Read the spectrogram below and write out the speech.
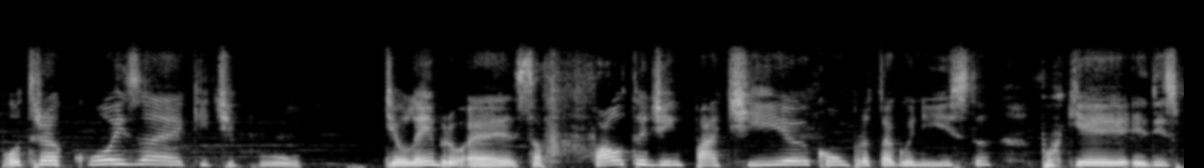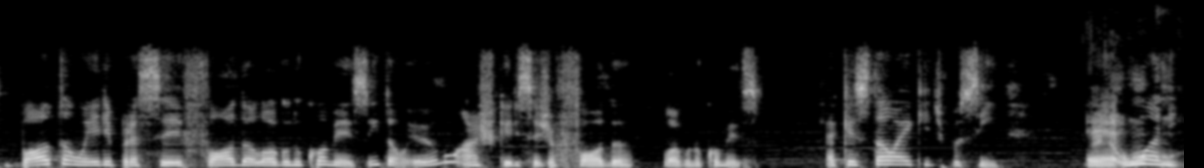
Outra coisa é que, tipo, que eu lembro é essa falta de empatia com o protagonista, porque eles botam ele pra ser foda logo no começo. Então, eu não acho que ele seja foda logo no começo. A questão é que, tipo assim, é, é um Goku. anime.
